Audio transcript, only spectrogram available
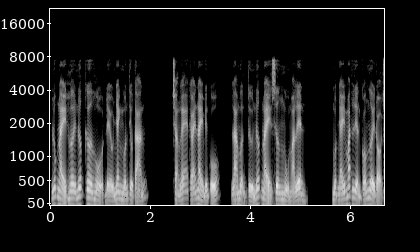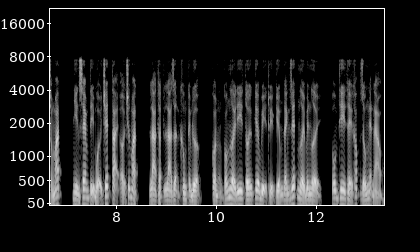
Lúc này hơi nước cơ hồ đều nhanh muốn tiêu tán. Chẳng lẽ cái này biến cố, là mượn từ nước này sương mù mà lên? Một nháy mắt liền có người đỏ trong mắt, nhìn xem tỉ mội chết tại ở trước mặt, là thật là giận không kèm được, còn có người đi tới kia bị thủy kiếm đánh giết người bên người, ôm thi thể khóc giống nghẹn nào.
